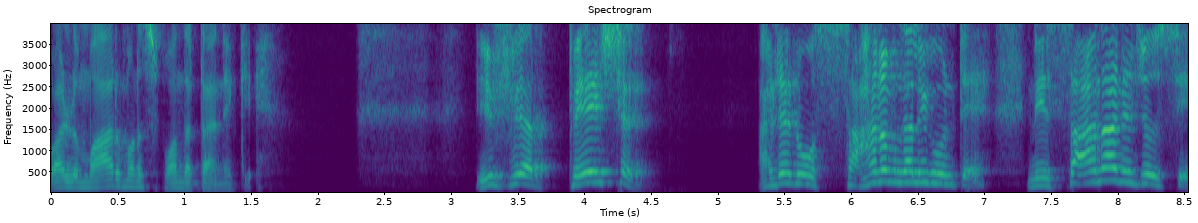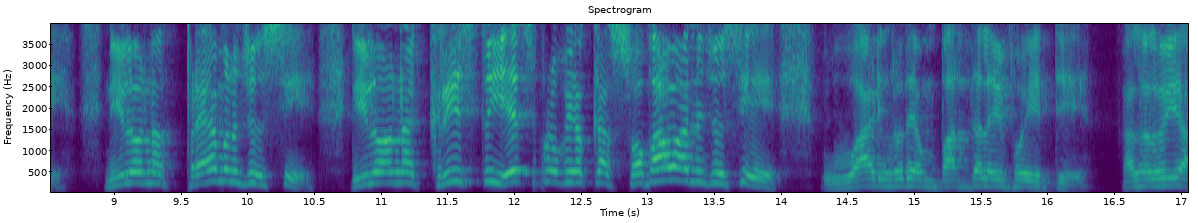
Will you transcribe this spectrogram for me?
వాళ్ళు మారు మనసు పొందటానికి. ఇఫ్ యు ఆర్ పేషెంట్ అంటే నువ్వు సహనం కలిగి ఉంటే నీ సహనాన్ని చూసి నీలో ఉన్న ప్రేమను చూసి నీలో ఉన్న క్రీస్తు యేసు ప్రభు యొక్క స్వభావాన్ని చూసి వాడి హృదయం బద్దలైపోయిద్ది. అలలోయ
